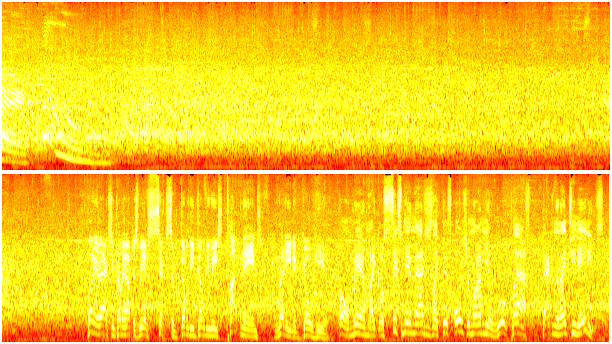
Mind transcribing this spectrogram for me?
Moon. Plenty of action coming up as we have six of WWE's top names ready to go here. Oh man, Michael, six-man matches like this always remind me of world class back in the 1980s.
